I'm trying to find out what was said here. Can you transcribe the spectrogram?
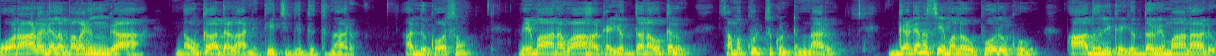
పోరాడగల బలగంగా నౌకాదళాన్ని తీర్చిదిద్దుతున్నారు. అందుకోసం విమానవాహక యుద్ధ నౌకలు సమకూర్చుకుంటున్నారు. గగనసీమలో పోరుకు ఆధునిక యుద్ధ విమానాలు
